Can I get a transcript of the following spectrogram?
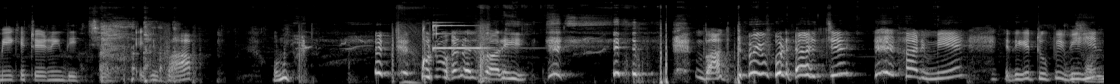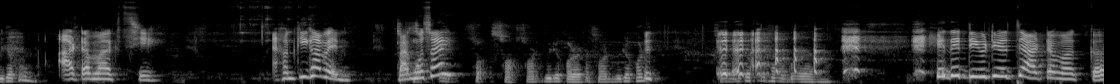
মেয়েকে ট্রেনিং দিচ্ছে। এই যে বাপ হনুমান হনুমান সরি বাঘ টুপি পরে আছে আর মেয়ে এদিকে টুপি বিহীন আটা মাখছে। এখন কি খাবেন? বাঘ মশাই শর্ট ভিডিও করো এটা শর্ট ভিডিও করো। এদের ডিউটি হচ্ছে আটা মাক্কা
